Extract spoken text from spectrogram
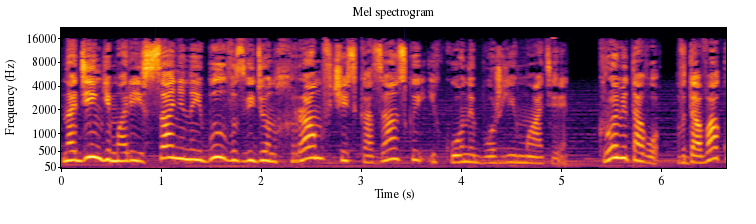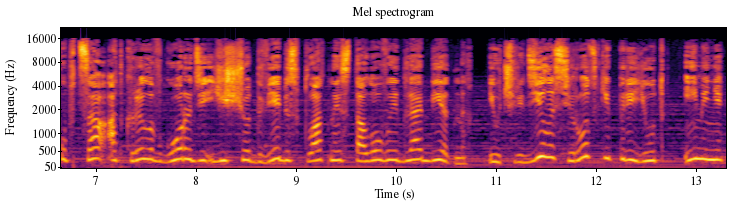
на деньги Марии Саниной был возведен храм в честь Казанской иконы Божьей Матери – Кроме того, вдова купца открыла в городе еще две бесплатные столовые для бедных и учредила сиротский приют имени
